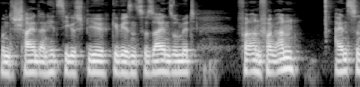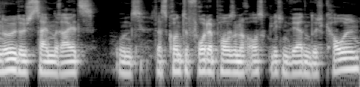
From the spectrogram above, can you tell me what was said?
Und es scheint ein hitziges Spiel gewesen zu sein. Somit von Anfang an 1 zu 0 durch Simon Reitz. Und das konnte vor der Pause noch ausgeglichen werden durch Kaulen.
